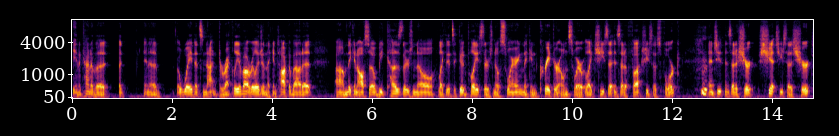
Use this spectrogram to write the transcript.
in a kind of a, a in a, a way that's not directly about religion. They can talk about it. Um, they can also because there's no like it's a good place. There's no swearing. They can create their own swear. Like she said, instead of fuck, she says fork, and she instead of shirt shit, she says shirt.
